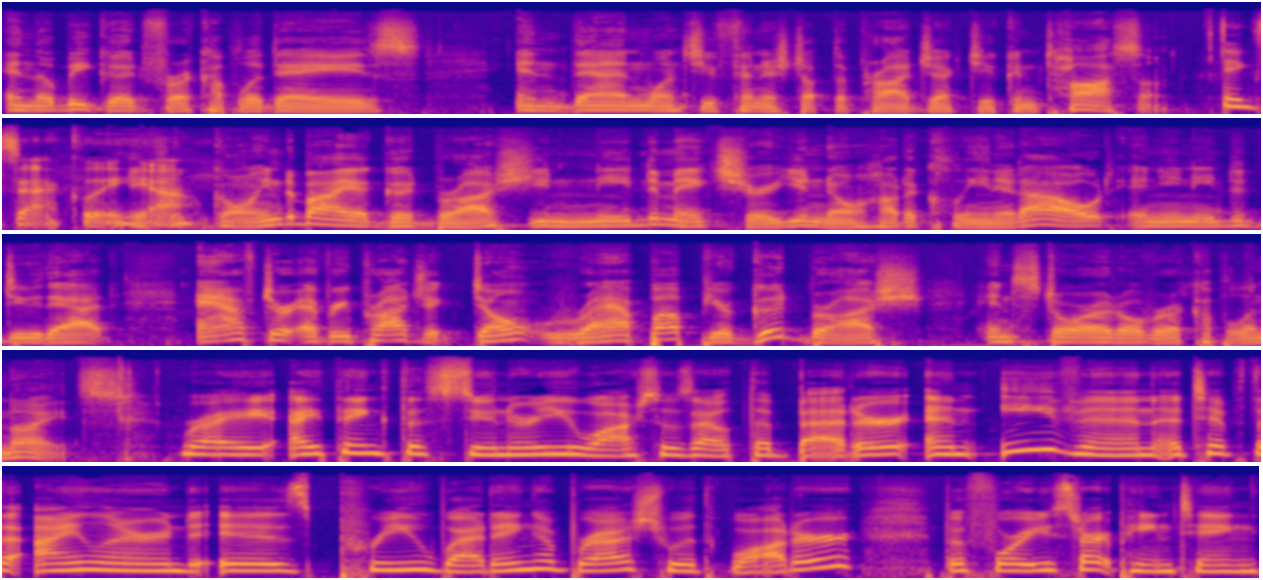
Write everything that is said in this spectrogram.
and they'll be good for a couple of days. And then once you've finished up the project, you can toss them. Exactly. If Yeah. you're going to buy a good brush, you need to make sure you know how to clean it out, and you need to do that after every project. Don't wrap up your good brush and store it over a couple of nights. Right. I think the sooner you wash those out, the better. And even a tip that I learned is pre wetting a brush with water before you start painting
